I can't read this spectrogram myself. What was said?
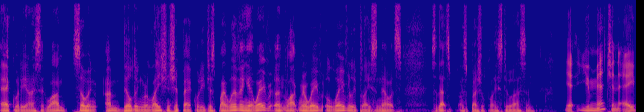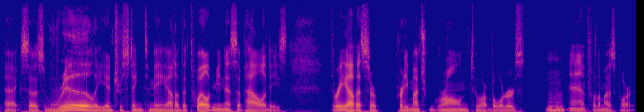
equity. And I said, "Well, I'm sowing, I'm building relationship equity just by living at Waver, uh, Lochmere Waver, Waverly Place, and now it's so that's a special place to us." And yeah, you mentioned Apex, so it's yeah. really interesting to me. Out of the twelve municipalities, three of us are pretty much grown to our borders. Mm-hmm. And for the most part,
